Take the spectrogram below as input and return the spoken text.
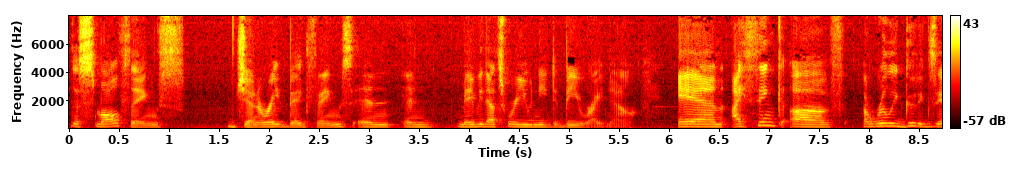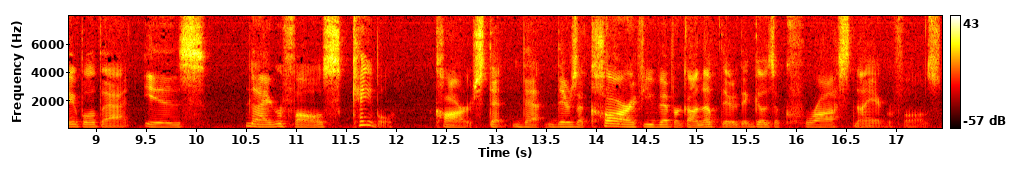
the small things generate big things and and maybe that's where you need to be right now. And I think of a really good example of that is Niagara Falls cable cars. That, that there's a car, if you've ever gone up there, that goes across Niagara Falls.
